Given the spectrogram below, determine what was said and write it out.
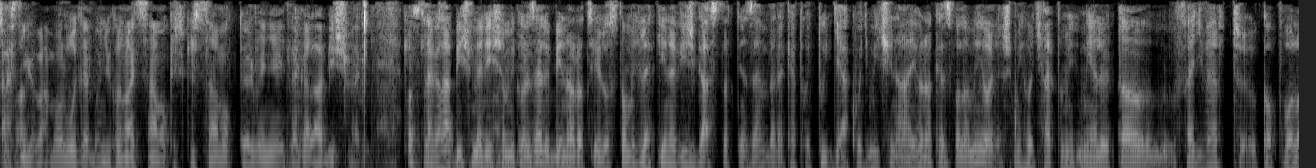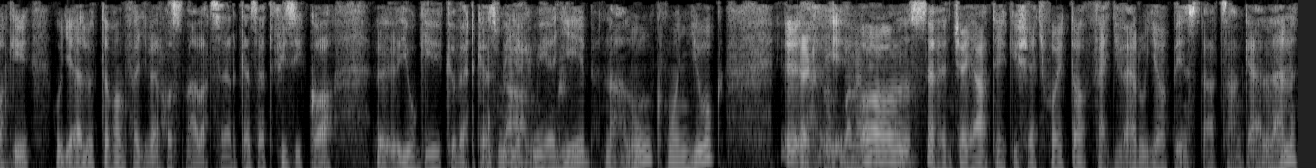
Ez nyilvánvaló, de mondjuk a nagy számok és kis számok törvényeit legalább ismeri már. Azt legalább ismeri, és amikor az előbb én arra céloztam, hogy le kéne vizsgáztatni az embereket, hogy tudják, hogy mit csináljanak, ez valami olyasmi, hogy hát mi- mielőtt a fegyvert kap valaki, ugye előtte van fegyverhasználat, szerkezet, fizika, jogi következmények, Nálunk. mi egyéb, nálunk mondjuk. Texasban nem A van. szerencsejáték is egyfajta fegyver, ugye a pénztárcánk ellen,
